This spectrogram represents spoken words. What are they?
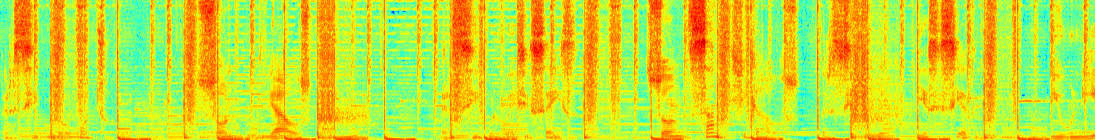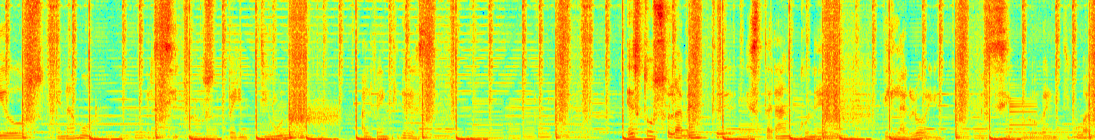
versículo 8. Son mundo, versículo 16. Son santificados, versículo 17. Y unidos en amor, versículos 21 al 23. Estos solamente estarán con Él en la gloria, versículo 24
